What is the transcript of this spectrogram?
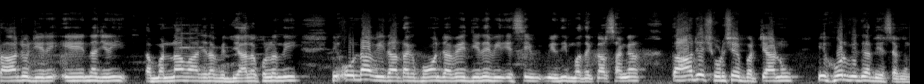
ਤਾਂ ਜੋ ਜਿਹੜੇ ਇਹ ਨਾ ਜਿਹੜੀ ਤਮੰਨਾ ਵਾ, ਜਿਹੜਾ ਵਿਦਿਆਲਾ ਖੁੱਲਣ ਦੀ, ਇਹ ਉਹਨਾਂ ਵੀਰਾਂ ਤੱਕ ਪਹੁੰਚ ਜਾਵੇ ਜਿਹੜੇ ਵੀ ਇਸ ਵੀਰ ਦੀ ਮਦਦ ਕਰ ਸਕਣ, ਤਾਂ ਜੋ ਛੋਟੇ ਛੋਟੇ ਬੱਚਿਆਂ ਨੂੰ ਇਹ ਹੋਰ ਵਿਦਿਆ ਦੇ ਸਕਣ।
